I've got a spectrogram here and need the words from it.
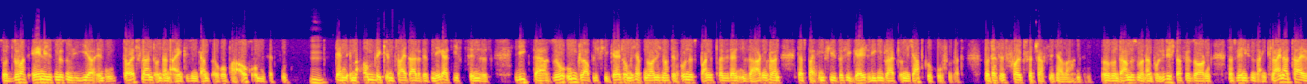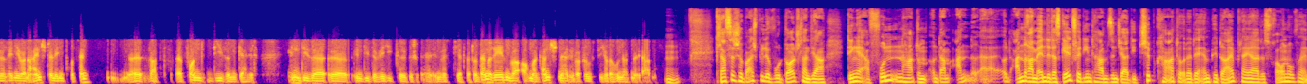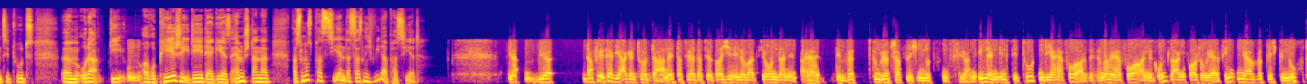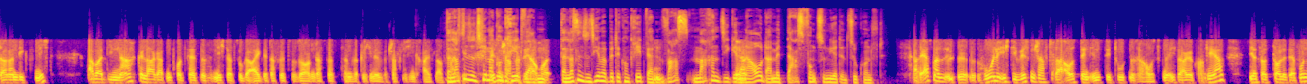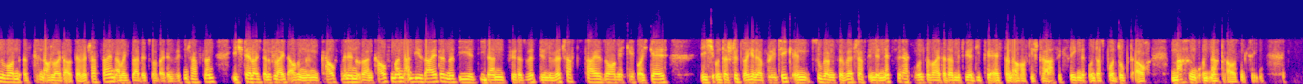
So sowas Ähnliches müssen wir hier in Deutschland und dann eigentlich in ganz Europa auch umsetzen. Mhm. Denn im Augenblick im Zeitalter des Negativzinses liegt da so unglaublich viel Geld rum. Ich habe neulich noch den Bundesbankpräsidenten sagen hören, dass bei ihm viel zu viel Geld liegen bleibt und nicht abgerufen wird. So, das ist volkswirtschaftlicher Wahnsinn. Also, und da müssen wir dann politisch dafür sorgen, dass wenigstens ein kleiner Teil, wir reden über einen einstelligen Prozentsatz äh, von diesem Geld, in diese, äh, in diese Vehikel äh, investiert wird. Und dann reden wir auch mal ganz schnell über 50 oder 100 Milliarden. Mhm. Klassische Beispiele, wo Deutschland ja Dinge erfunden hat und, und, am andere, äh, und andere am Ende das Geld verdient haben, sind ja die Chipkarte oder der MP3-Player des Fraunhofer Instituts ähm, oder die mhm. europäische Idee der GSM-Standard. Was muss passieren, dass das nicht wieder passiert? Ja, wir dafür ist ja die Agentur da, nicht? dass wir, dass wir solche Innovationen dann in, äh, dem zum wirtschaftlichen Nutzen führen. In den Instituten, die ja hervorragend sind, wir machen ja hervorragende Grundlagenforschung, wir erfinden ja wirklich genug, daran liegt es nicht. Aber die nachgelagerten Prozesse sind nicht dazu geeignet, dafür zu sorgen, dass das dann wirklich in den wirtschaftlichen Kreislauf Dann lassen Sie uns hier mal konkret werden. Dann lassen Sie uns hier mal bitte konkret werden. Hm. Was machen Sie genau, damit das funktioniert in Zukunft? Also erstmal äh, hole ich die Wissenschaftler aus den Instituten raus. Ne? Ich sage, kommt her, hier ist was Tolles erfunden worden. Es können auch Leute aus der Wirtschaft sein, aber ich bleibe jetzt mal bei den Wissenschaftlern. Ich stelle euch dann vielleicht auch einen Kaufmännin oder einen Kaufmann an die Seite, ne, die, die dann für das den Wirtschaftsteil sorgen. Ich gebe euch Geld. Ich unterstütze euch in der Politik, im Zugang zur Wirtschaft, in den Netzwerken und so weiter, damit wir die PS dann auch auf die Straße kriegen und das Produkt auch machen und nach draußen kriegen.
